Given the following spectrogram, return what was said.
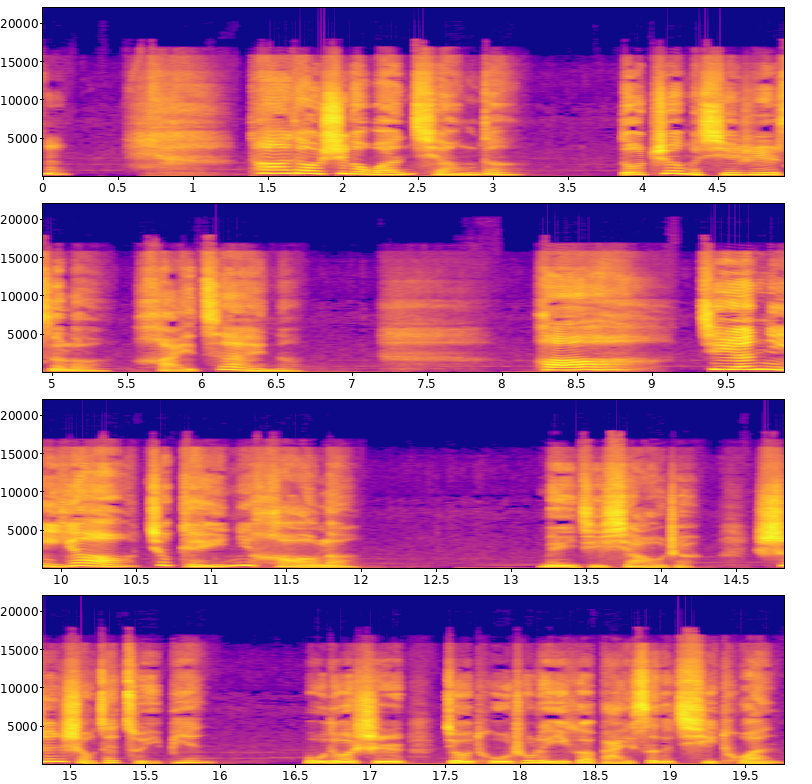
哼，他他倒是个顽强的，都这么些日子了，还在呢。好，既然你要，就给你好了。美姬笑着，伸手在嘴边，不多时就吐出了一个白色的气团。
